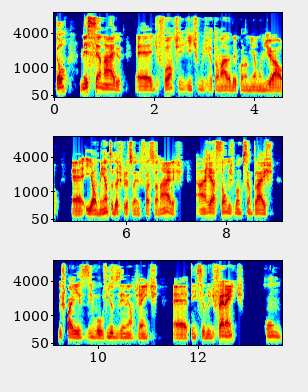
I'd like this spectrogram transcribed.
Então, nesse cenário é, de forte ritmo de retomada da economia mundial é, e aumento das pressões inflacionárias, a reação dos bancos centrais dos países desenvolvidos e emergentes é, tem sido diferente, com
